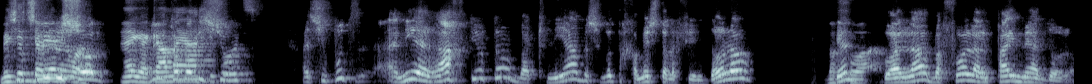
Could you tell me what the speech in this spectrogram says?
בלי שתשלם לשאול. רגע, כמה היה השיפוץ? השיפוץ, אני הערכתי אותו בקנייה בסביבות החמשת אלפים דולר? בפועל? כן, הוא עלה בפועל 2,100 דולר.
